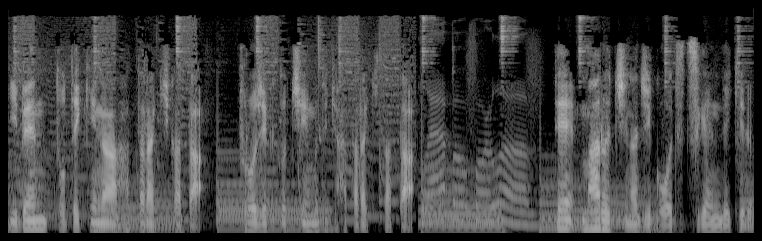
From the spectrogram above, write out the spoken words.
イベント的な働き方、プロジェクトチーム的働き方、で、マルチな自己を実現できる。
